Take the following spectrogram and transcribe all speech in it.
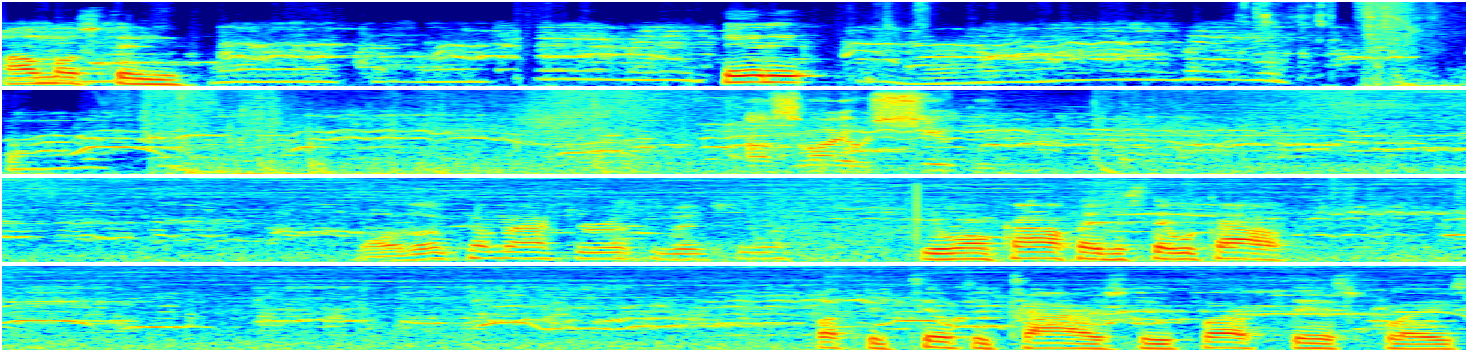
Almost to you. Hit it. Oh, somebody was shooting. Well, they'll come after us eventually. You want Kyle? Just stay with Kyle. Fuck the Tilted Towers, dude. Fuck this place.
